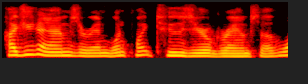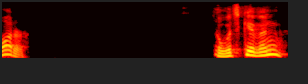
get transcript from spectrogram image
hydrogen atoms are in 1.20 grams of water? So what's given?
